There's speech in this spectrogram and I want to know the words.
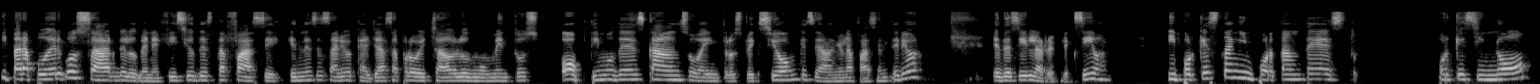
Y para poder gozar de los beneficios de esta fase, es necesario que hayas aprovechado los momentos óptimos de descanso e introspección que se dan en la fase anterior, es decir, la reflexiva. ¿Y por qué es tan importante esto? Porque si no,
